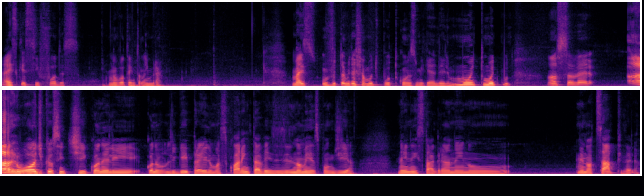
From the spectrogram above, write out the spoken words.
Ah, esqueci, foda-se. Não vou tentar lembrar. Mas o Victor me deixa muito puto com os Miguel dele. Muito, muito puto. Nossa, velho. Ai, o ódio que eu senti quando ele. Quando eu liguei para ele umas 40 vezes, ele não me respondia. Nem no Instagram, nem no. Nem no WhatsApp, velho.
